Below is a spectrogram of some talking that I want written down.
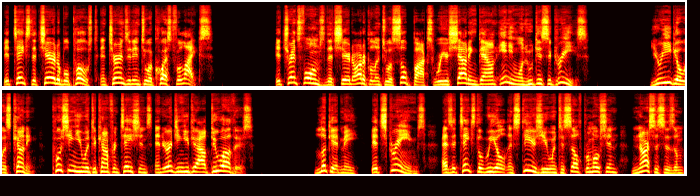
It takes the charitable post and turns it into a quest for likes. It transforms that shared article into a soapbox where you're shouting down anyone who disagrees. Your ego is cunning, pushing you into confrontations and urging you to outdo others. Look at me, it screams, as it takes the wheel and steers you into self promotion, narcissism,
